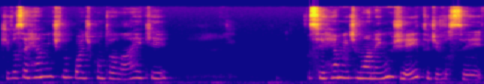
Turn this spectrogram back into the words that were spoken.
que você realmente não pode controlar e que se realmente não há nenhum jeito de você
